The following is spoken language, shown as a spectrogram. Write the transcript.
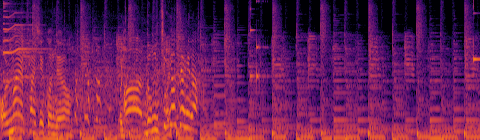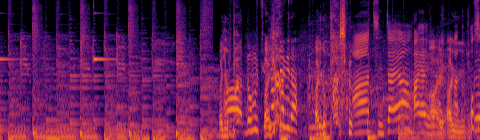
얼마에 파실 건데요? 아, 너무 충격적이다. 아, 이거 아, 파, 너무 충격적이다. 아, 이거 파시는. 아, 진짜요? 아, 아, 아, 예. 아, 이거 좀. 혹시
